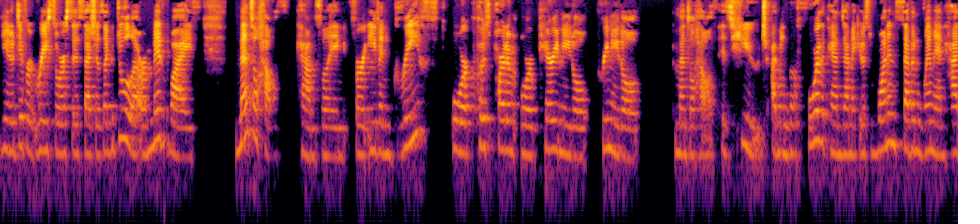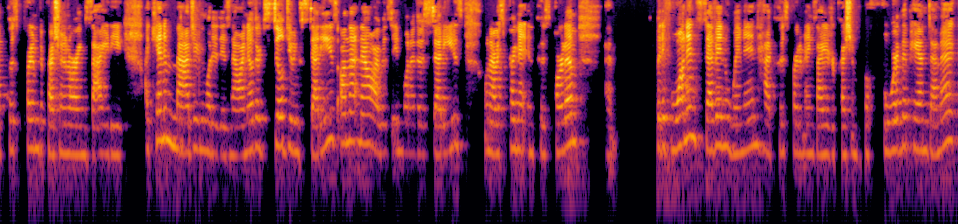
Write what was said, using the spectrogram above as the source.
you know, different resources such as like a doula or midwife, mental health counseling for even grief or postpartum or perinatal, prenatal mental health is huge. I mean, before the pandemic, it was one in seven women had postpartum depression or anxiety. I can't imagine what it is now. I know they're still doing studies on that now. I was in one of those studies when I was pregnant and postpartum. Um, but if one in seven women had postpartum anxiety or depression before the pandemic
